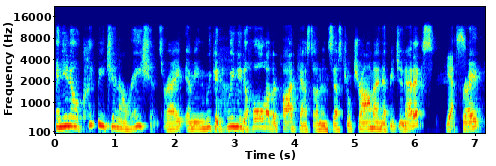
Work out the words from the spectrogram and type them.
And you know, it could be generations, right? I mean, we could yeah. we need a whole other podcast on ancestral trauma and epigenetics. Yes. Right?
